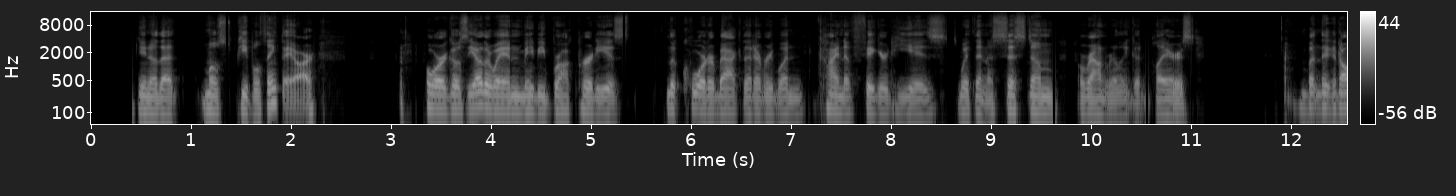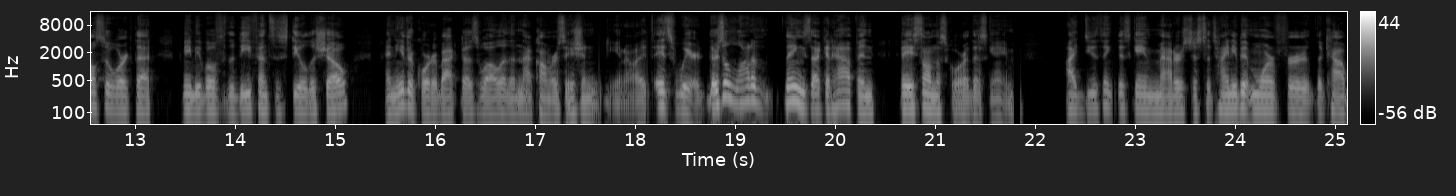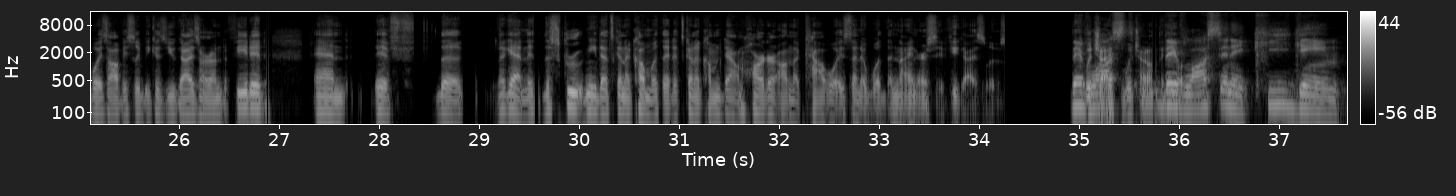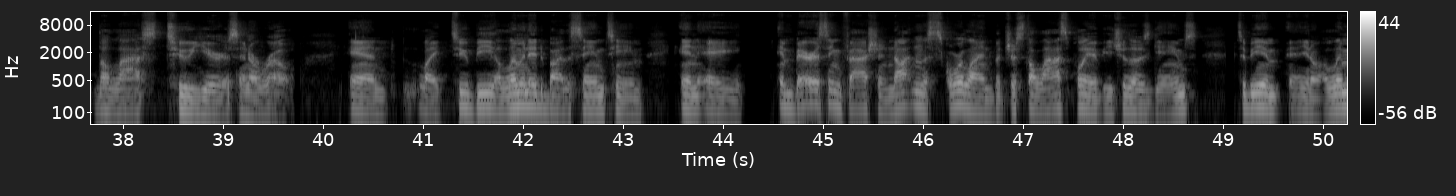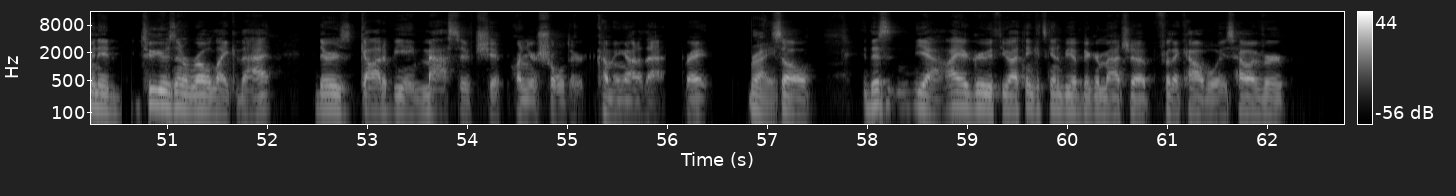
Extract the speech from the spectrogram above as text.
you know, that most people think they are, or it goes the other way and maybe Brock Purdy is the quarterback that everyone kind of figured he is within a system around really good players. But they could also work that maybe both of the defenses steal the show and neither quarterback does well, and then that conversation, you know, it, it's weird. There's a lot of things that could happen based on the score of this game. I do think this game matters just a tiny bit more for the Cowboys, obviously, because you guys are undefeated. And if the, again, the scrutiny that's going to come with it, it's going to come down harder on the Cowboys than it would the Niners if you guys lose. They've which lost. I, which I don't think they've lost in a key game the last two years in a row, and like to be eliminated by the same team in a embarrassing fashion, not in the scoreline, but just the last play of each of those games, to be you know eliminated two years in a row like that, there's got to be a massive chip on your shoulder coming out of that, right? Right. So this, yeah, I agree with you. I think it's going to be a bigger matchup for the Cowboys. However,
